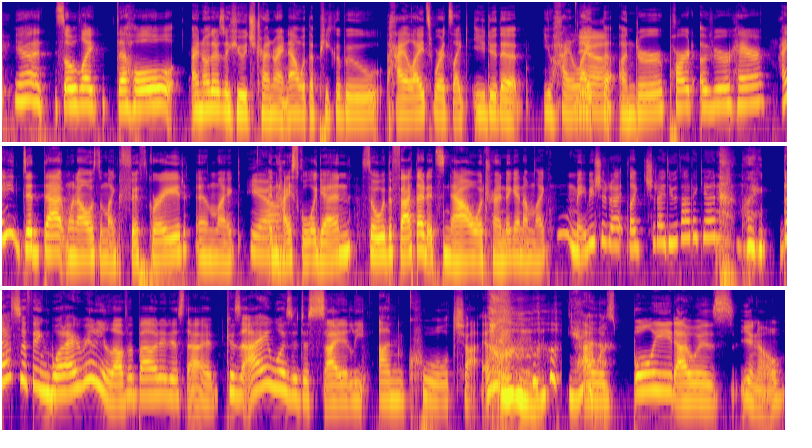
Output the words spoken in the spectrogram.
yeah. So, like, the whole, I know there's a huge trend right now with the peekaboo highlights where it's like you do the, you highlight Yeah. the under part of your hair. I did that when I was in like fifth grade and like Yeah. in high school again. So the fact that it's now a trend again, I'm like, hmm, maybe should I like should I do that again? like, That's the thing. What I really love about it is that because I was a decidedly uncool child. yeah, I was bullied. I was, you know,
